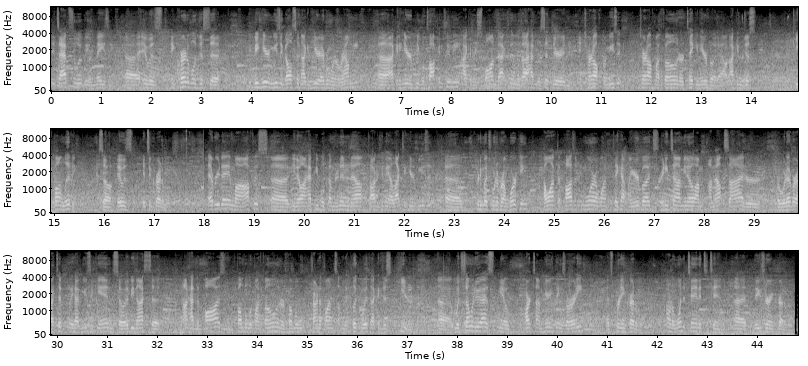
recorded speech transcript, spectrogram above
It's absolutely amazing. Uh, it was incredible just to be hearing music. All of a sudden, I can hear everyone around me. Uh, I can hear people talking to me. I can respond back to them without having to sit there and, and turn off my music, turn off my phone, or take an earbud out. I can just keep on living. So it was, it's incredible. Every day in my office, uh, you know, I have people coming in and out, talking to me. I like to hear music. Uh, pretty much whenever I'm working, I won't have to pause it anymore. I won't have to take out my earbuds. Or anytime, you know, I'm, I'm outside or, or whatever, I typically have music in. So it'd be nice to not have to pause and fumble with my phone or fumble trying to find something to click with. I can just hear. Uh, with someone who has, you know, hard time hearing things already, that's pretty incredible. Don't know, one to 10, it's a 10. Uh, these are incredible.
